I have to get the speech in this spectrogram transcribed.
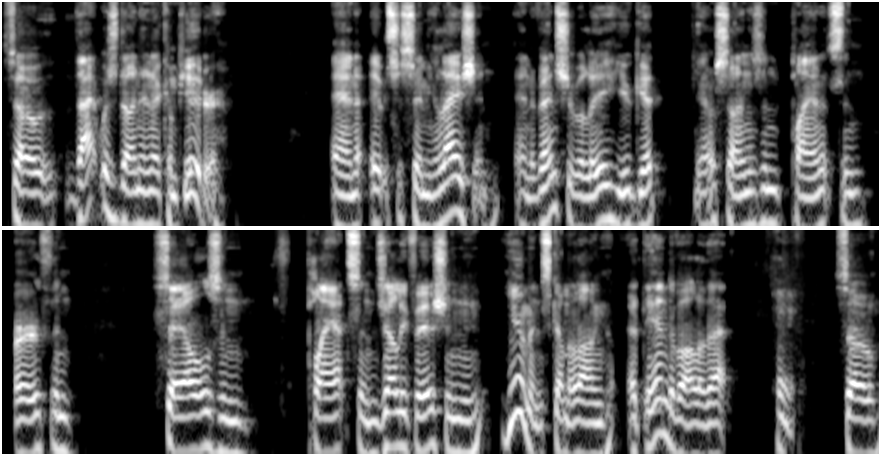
So that was done in a computer and it was a simulation. And eventually you get, you know, suns and planets and earth and cells and plants and jellyfish and humans come along at the end of all of that. Hmm. So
